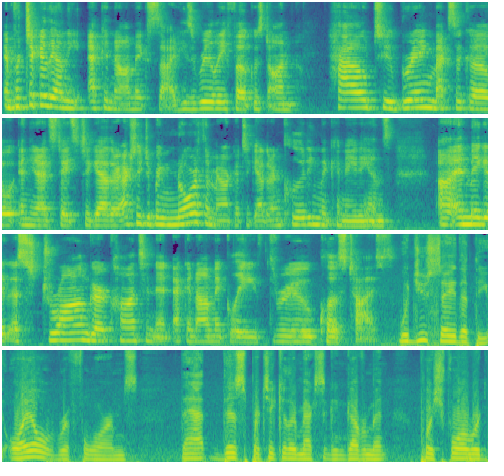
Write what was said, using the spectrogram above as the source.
and particularly on the economic side. He's really focused on how to bring Mexico and the United States together, actually to bring North America together, including the Canadians, uh, and make it a stronger continent economically through close ties. Would you say that the oil reforms that this particular Mexican government pushed forward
